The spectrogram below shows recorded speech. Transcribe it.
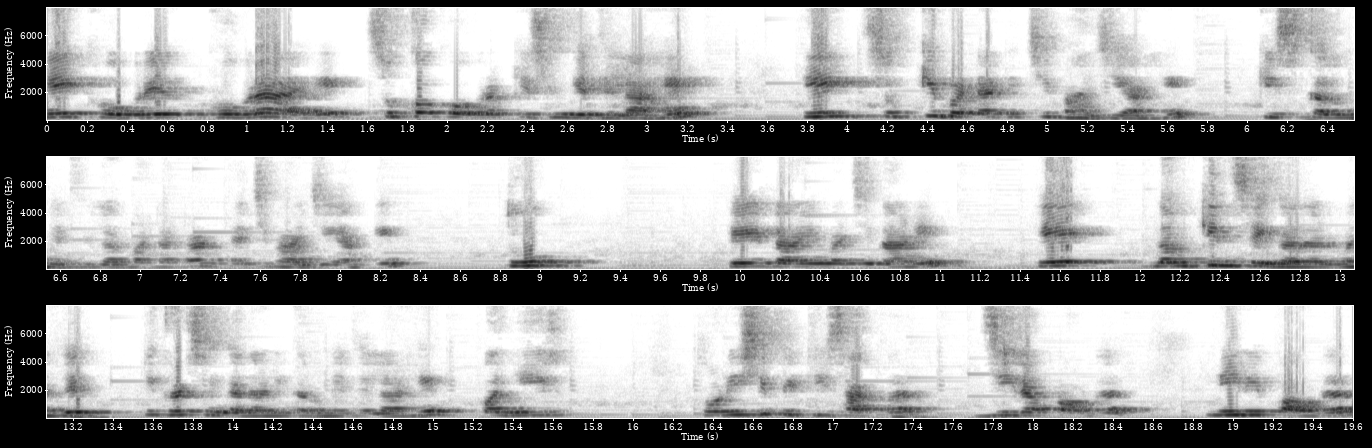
हे खोबरे खोबरं आहे. सुकं खोबरं किसून घेतलेलं आहे. ही सुकी बटाट्याची भाजी आहे. किस करून घेतलेला बटाटा आणि त्याची भाजी आहे. तूप हे डाळिंबाची दाणे. हे नमकीन शेंगादाणे म्हणजे तिखट शेंगादाणे करून घेतलेलं आहे. पनीर थोडीशी पिठी साखर जिरा पावडर मिरी पावडर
